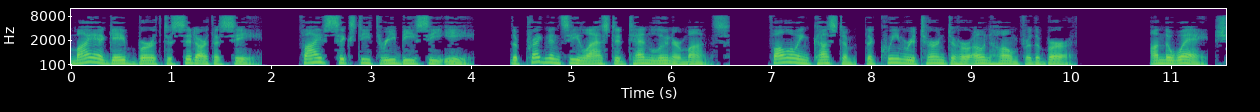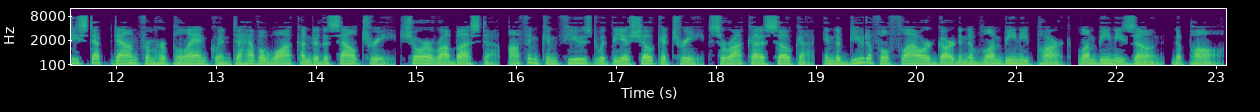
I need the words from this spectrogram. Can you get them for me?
Maya gave birth to Siddhartha c. 563 BCE. The pregnancy lasted ten lunar months. Following custom, the queen returned to her own home for the birth. On the way, she stepped down from her palanquin to have a walk under the sal tree Shorea robusta, often confused with the Ashoka tree Saraca asoca, in the beautiful flower garden of Lumbini Park, Lumbini Zone, Nepal.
